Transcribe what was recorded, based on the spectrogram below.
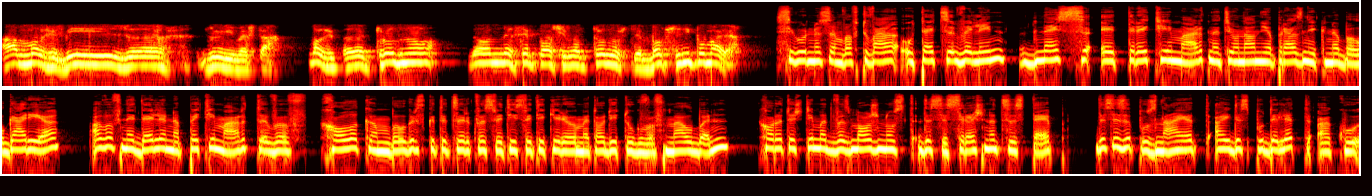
а може би и за други места. Може да е трудно, но не се плашим от трудностите. Бог ще ни помага. Сигурна съм в това, отец Велин. Днес е 3 март, националния празник на България. А в неделя на 5 март в хола към Българската църква Свети Свети Кирил Методи тук в Мелбърн, хората ще имат възможност да се срещнат с теб, да се запознаят, а и да споделят, ако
